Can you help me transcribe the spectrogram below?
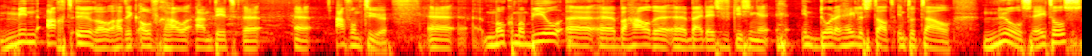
min 8 euro had ik overgehouden aan dit. avontuur. Uh, Mobiel uh, behaalde bij deze verkiezingen in, door de hele stad in totaal nul zetels.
